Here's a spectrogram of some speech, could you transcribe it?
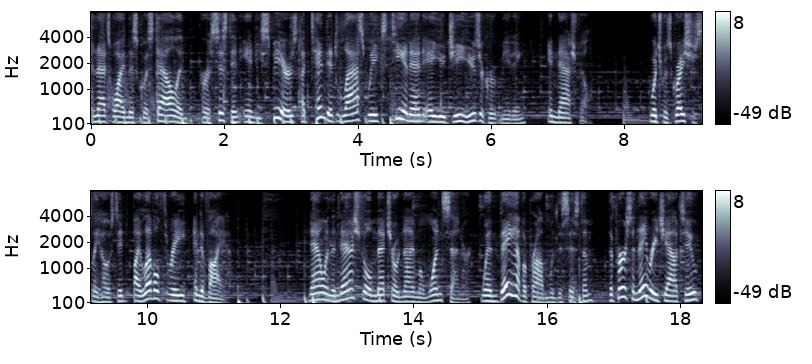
And that's why Ms. Questell and her assistant Andy Spears attended last week's TNN AUG user group meeting in Nashville, which was graciously hosted by Level 3 and Avaya. Now, in the Nashville Metro 911 Center, when they have a problem with the system, the person they reach out to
